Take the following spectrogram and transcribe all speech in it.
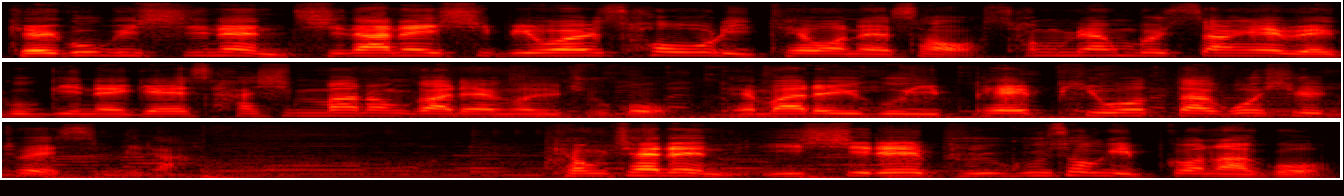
결국 이 씨는 지난해 12월 서울 이태원에서 성명불상의 외국인에게 40만 원 가량을 주고 대마를 구입해 피웠다고 실토했습니다. 경찰은 이 씨를 불구속 입건하고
